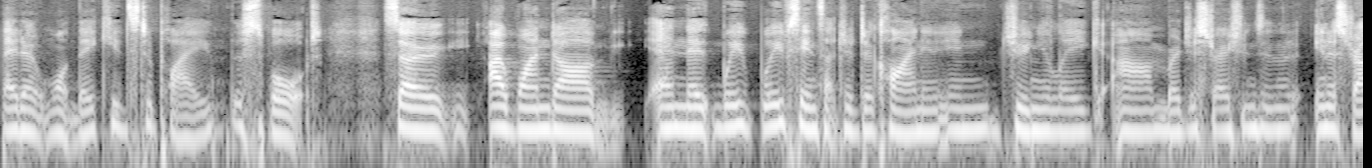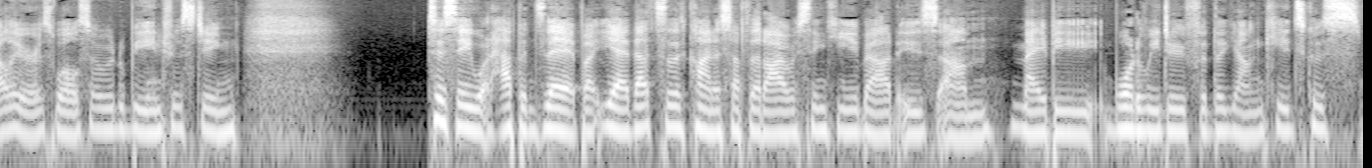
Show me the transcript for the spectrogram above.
they don't want their kids to play the sport. So I wonder, and we we've seen such a decline in, in junior league um, registrations in in Australia as well. So it'll be interesting to see what happens there. But yeah, that's the kind of stuff that I was thinking about is um, maybe what do we do for the young kids because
